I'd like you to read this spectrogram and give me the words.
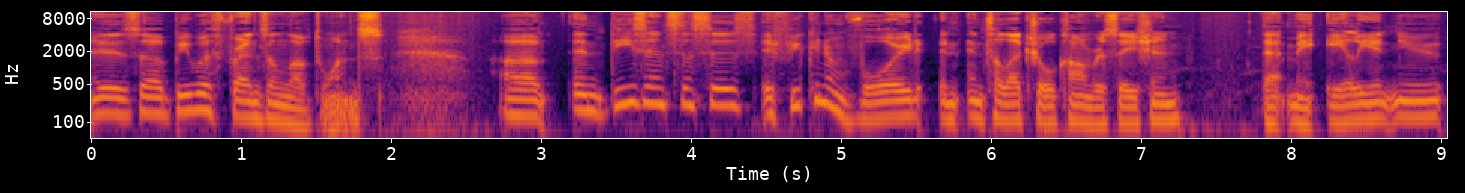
is uh, be with friends and loved ones. Uh, in these instances, if you can avoid an intellectual conversation that may alienate you,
